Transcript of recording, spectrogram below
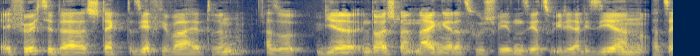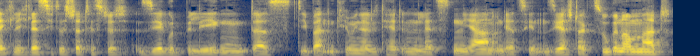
Ja, ich fürchte, da steckt sehr viel Wahrheit drin. Also wir in Deutschland neigen ja dazu, Schweden sehr zu idealisieren. Tatsächlich lässt sich das statistisch sehr gut belegen, dass die Bandenkriminalität in den letzten Jahren und Jahrzehnten sehr stark zugenommen hat,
